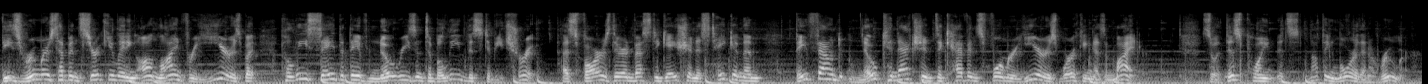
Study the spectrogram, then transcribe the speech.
These rumors have been circulating online for years, but police say that they have no reason to believe this to be true. As far as their investigation has taken them, they've found no connection to Kevin's former years working as a miner so at this point, it's nothing more than a rumor.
